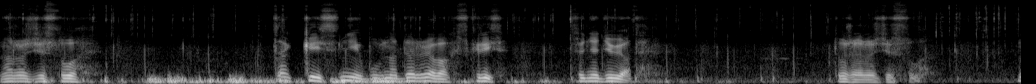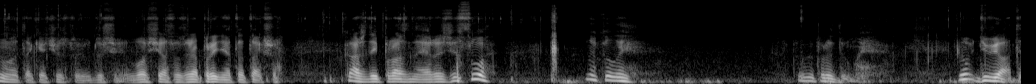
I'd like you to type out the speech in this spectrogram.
на Рождество. Такий сніг був на деревах скрізь. Сьогодні 9. Тоже Рождество. Ну, а так я чувствую в душі. Бо зараз вже прийнято так, що кожен празднує Рождество. Ну коли, коли придумає. Ну, 9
